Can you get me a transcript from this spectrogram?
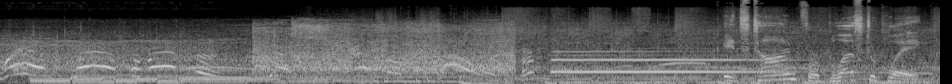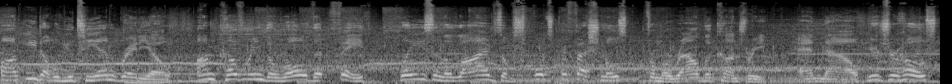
For Masters. It's time for Blessed to Play on EWTN Radio, uncovering the role that faith plays in the lives of sports professionals from around the country. And now, here's your host,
